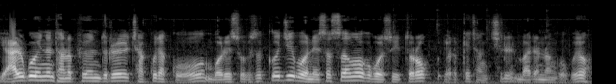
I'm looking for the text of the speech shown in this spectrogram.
이 알고 있는 단어 표현들을 자꾸자꾸 머릿속에서 끄집어내서 써먹어 볼 수 있도록 이렇게 장치를 마련한 거고요.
